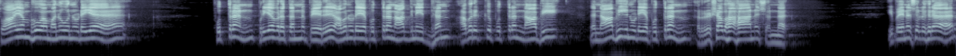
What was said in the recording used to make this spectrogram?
சுவாயம்புவ மனுவனுடைய புத்திரன் பிரியவிரதன்னு பேர் அவனுடைய புத்திரன் ஆக்னித்ரன் அவருக்கு புத்திரன் நாபி இந்த நாபியினுடைய புத்திரன் ரிஷபகான்னு சொன்னார். இப்போ என்ன சொல்லுகிறார்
